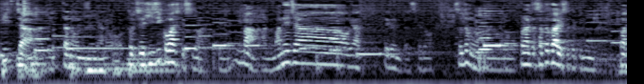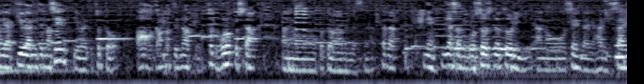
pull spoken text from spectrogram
ピッチャーで行ったのにあの途中で肘壊してしまって今あのマネージャーをやってるんですけどそれでもあのこの間里帰りした時にまだ野球やめてませんって言われてちょっとああ頑張ってるなとちょっとほろっとしたあのことはあるんですがただね皆さんもご承知の通りあの仙台やはり被災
